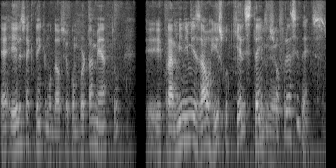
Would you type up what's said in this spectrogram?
é, eles é que têm que mudar o seu comportamento e, para minimizar o risco que eles têm de sofrer acidentes.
